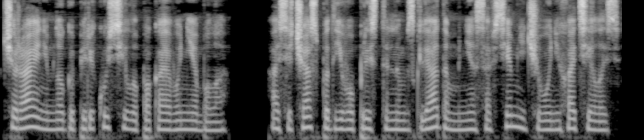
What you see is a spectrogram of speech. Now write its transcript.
Вчера я немного перекусила, пока его не было. А сейчас под его пристальным взглядом мне совсем ничего не хотелось.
